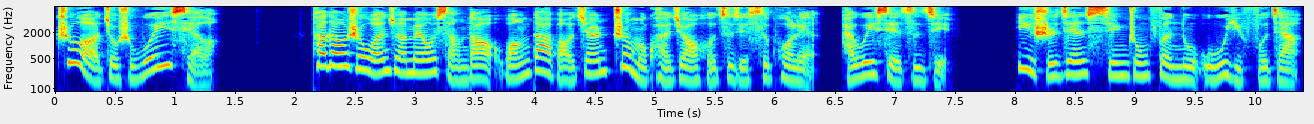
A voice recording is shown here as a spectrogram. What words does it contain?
这就是威胁了。他当时完全没有想到，王大宝竟然这么快就要和自己撕破脸，还威胁自己。一时间心中愤怒无以复加，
